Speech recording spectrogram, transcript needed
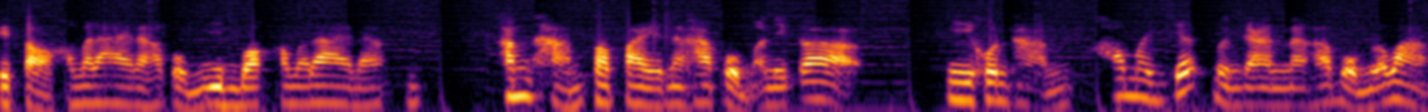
ติดต่อเข้ามาได้นะครับผมอินบ็อกเข้ามาได้นะคำถามต่อไปนะครับผมอันนี้ก็มีคนถามเข้ามาเยอะเหมือนกันนะครับผมระหว่าง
